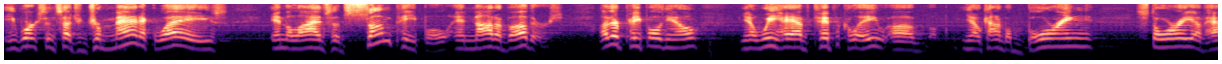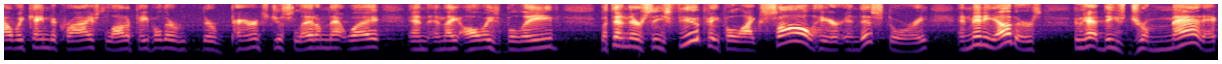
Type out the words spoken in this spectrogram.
he works in such dramatic ways in the lives of some people and not of others. Other people, you know, you know, we have typically, uh, you know, kind of a boring story of how we came to Christ. A lot of people, their, their parents just led them that way, and, and they always believe. But then there's these few people like Saul here in this story, and many others who had these dramatic,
